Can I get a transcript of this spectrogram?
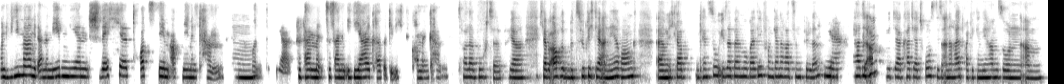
und wie man mit einer Nebennierenschwäche trotzdem abnehmen kann mhm. und ja, zu seinem, zu seinem Idealkörpergewicht kommen kann. Toller Buchtipp, ja. Ich habe auch bezüglich der Ernährung, ähm, ich glaube, kennst du Isabel Morelli von Generation Pille? Ja hatte mhm. auch mit der Katja Trost, die ist eine Heilpraktikerin, die haben so ein, ähm,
